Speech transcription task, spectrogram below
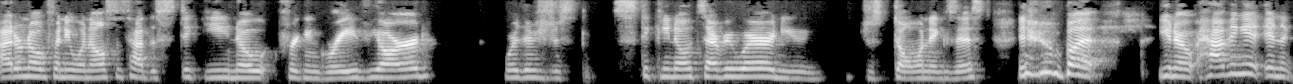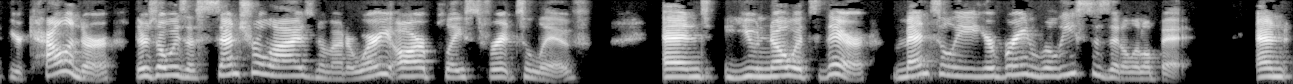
I don't know if anyone else has had the sticky note freaking graveyard where there's just sticky notes everywhere and you just don't want to exist. but, you know, having it in your calendar, there's always a centralized, no matter where you are, place for it to live. And you know it's there. Mentally, your brain releases it a little bit. And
